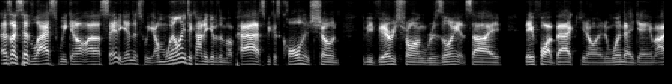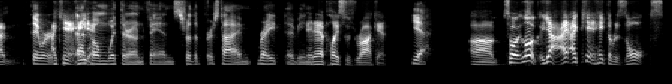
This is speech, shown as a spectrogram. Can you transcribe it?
as I said last week, and I'll, I'll, say it again this week. I'm willing to kind of give them a pass because Cologne has shown to be very strong, resilient side. They fought back, you know, and won that game. I they were I can't at home it. with their own fans for the first time, right? I mean, and that place was rocking. Yeah. Um. So look, yeah, I, I can't hate the results.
